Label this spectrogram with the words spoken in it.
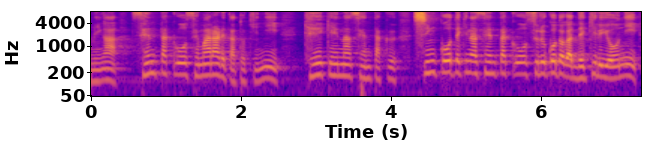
民が選択を迫られた時に敬虔な選択信仰的な選択をすることができるように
